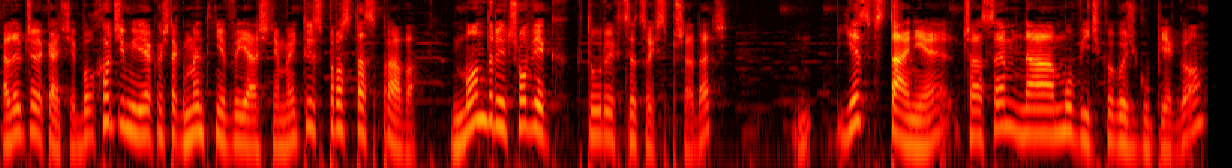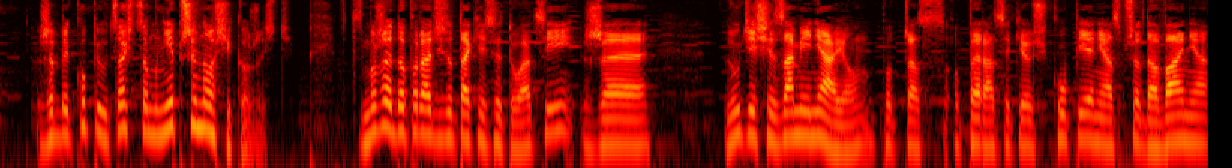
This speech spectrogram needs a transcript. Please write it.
Ale czekajcie, bo chodzi mi jakoś tak mętnie wyjaśniam, i to jest prosta sprawa. Mądry człowiek, który chce coś sprzedać, jest w stanie czasem namówić kogoś głupiego, żeby kupił coś, co mu nie przynosi korzyści. Może doprowadzić do takiej sytuacji, że ludzie się zamieniają podczas operacji jakiegoś kupienia, sprzedawania,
